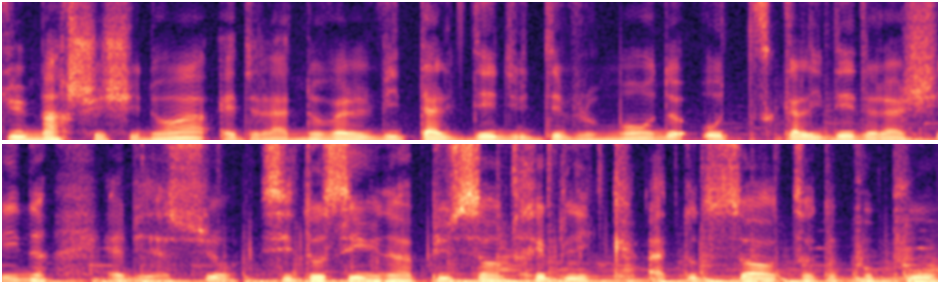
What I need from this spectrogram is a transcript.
du marché chinois et de la nouvelle vitalité du développement de haute qualité de la Chine. Et bien sûr, c'est aussi une puissante réplique à toutes sortes de propos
